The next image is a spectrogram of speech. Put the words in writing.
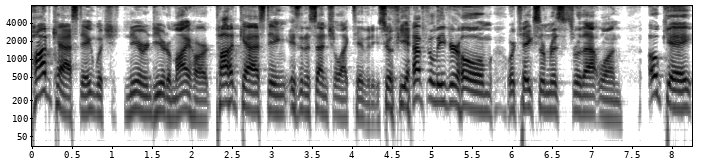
podcasting, which is near and dear to my heart, podcasting is an essential activity. So if you have to leave your home or take some risks for that one, okay,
